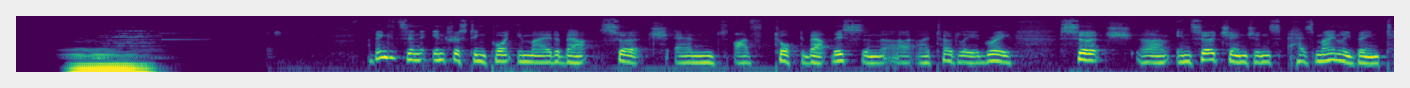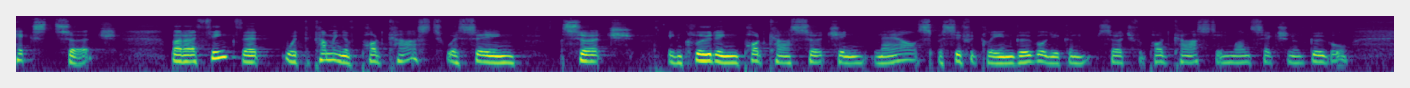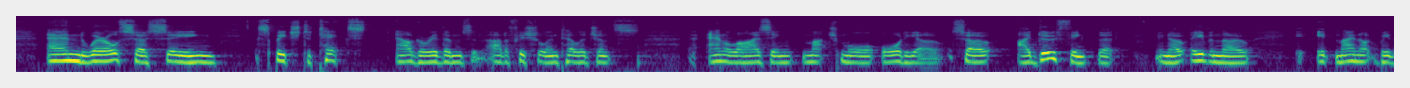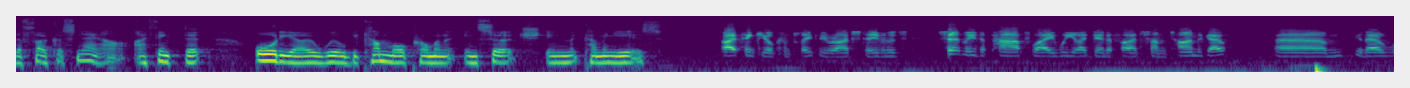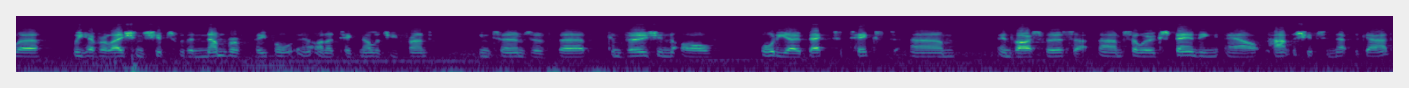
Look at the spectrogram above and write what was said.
I think it's an interesting point you made about search, and I've talked about this, and uh, I totally agree. Search um, in search engines has mainly been text search, but I think that with the coming of podcasts, we're seeing search, including podcast searching now, specifically in Google. You can search for podcasts in one section of Google. And we're also seeing speech to text algorithms and artificial intelligence analyzing much more audio. So I do think that, you know, even though it may not be the focus now, I think that audio will become more prominent in search in the coming years. I think you're completely right, Stephen. It's certainly the pathway we identified some time ago. Um, you know, uh, we have relationships with a number of people on a technology front in terms of uh, conversion of audio back to text um, and vice versa. Um, so we're expanding our partnerships in that regard.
